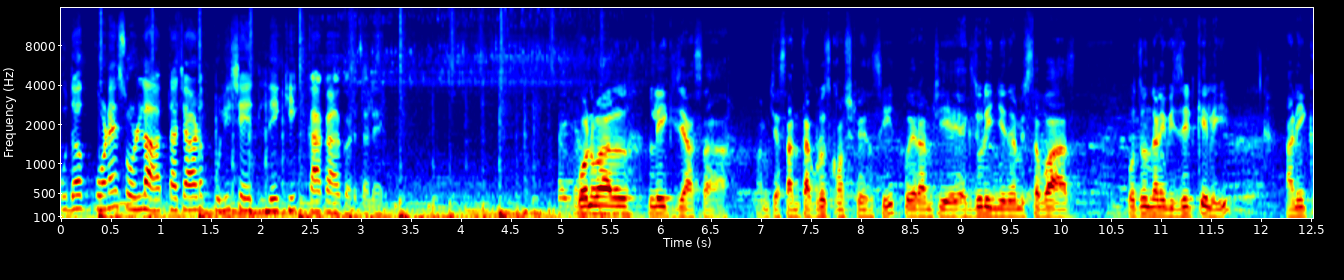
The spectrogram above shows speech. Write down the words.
उदक कोणें सोडला ताच्या आड पुलिशेंत लेखीक कागाळ करतले. बोनवाल लेक जे आसा आमच्या सांताक्रूज कॉन्स्टिट्युएन्सीत पयर आमची एक्झिक्युटीव इंजिनियर मिस्टर वाज वचून ताणें विजीट केली. आनीक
